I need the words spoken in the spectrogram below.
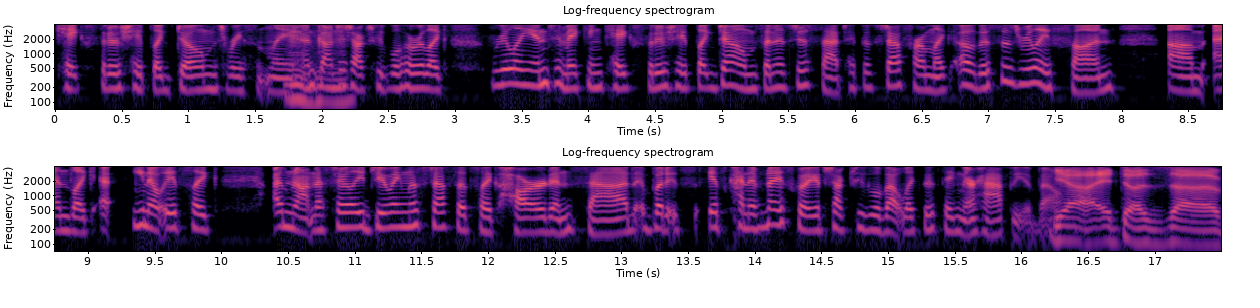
cakes that are shaped like domes recently mm-hmm. and got to mm-hmm. talk to people who are like really into making cakes that are shaped like domes. And it's just that type of stuff where I'm like, oh, this is really fun. Um, and like eh, you know, it's like I'm not necessarily doing the stuff that's like hard and sad, but it's it's kind of nice because I get to talk to people about like the thing they're happy about. Yeah, it does. Uh,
